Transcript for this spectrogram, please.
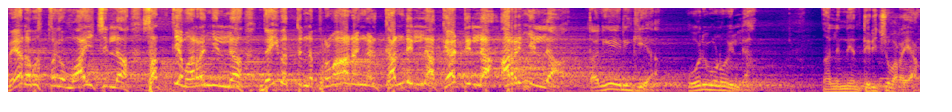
വേദപുസ്തകം വായിച്ചില്ല സത്യം അറിഞ്ഞില്ല ദൈവത്തിന്റെ പ്രമാണങ്ങൾ കണ്ടില്ല കേട്ടില്ല അറിഞ്ഞില്ല. തനിയെ ഇരിക്കുക. ഒരു ഗുണവുമില്ല. എന്നാൽ ഞാൻ തിരിച്ചു പറയാം.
